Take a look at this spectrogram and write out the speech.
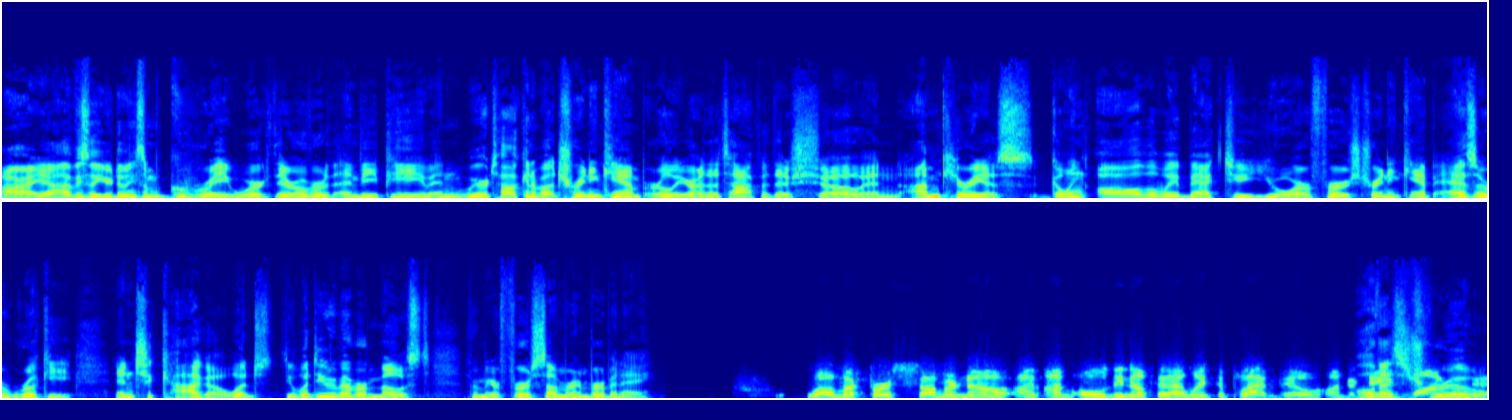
All right. Yeah. Obviously, you're doing some great work there over with MVP, and we were talking about training camp earlier on the top of this show, and I'm curious, going all the way back to your first training camp as a rookie in Chicago. What what do you remember most from your first summer in Bourbonnais? Well, my first summer now, I'm, I'm old enough that I went to Platteville under. Oh, that's true.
